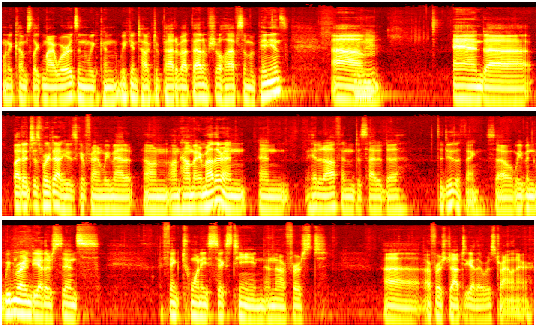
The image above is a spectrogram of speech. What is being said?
when it comes to like my words, and we can we can talk to Pat about that. I'm sure he'll have some opinions. Um, and uh, but it just worked out. He was a good friend. We met on on How I Met Your Mother and and hit it off and decided to to do the thing. So we've been we've been writing together since I think 2016, and our first uh, our first job together was Trial and Error.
